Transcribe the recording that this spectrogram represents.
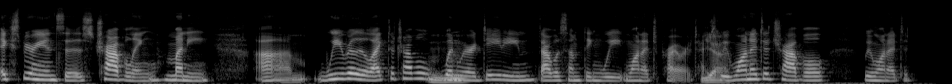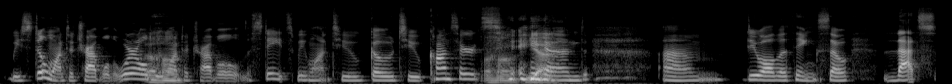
experiences traveling money um, we really like to travel when Mhm. we were dating that was something we wanted to prioritize Yeah. we wanted to travel we wanted to we still want to travel the world we Uh-huh. want to travel the states we want to go to concerts Uh-huh, yeah. and um, do all the things so that's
